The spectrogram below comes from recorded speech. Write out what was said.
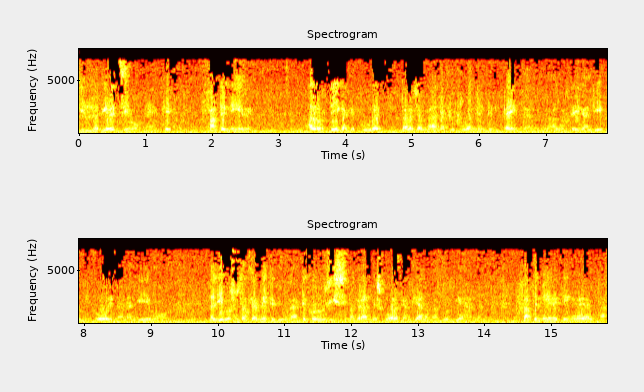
in una direzione che fa temere all'Ortega che pure dalla Germania culturalmente dipende, all'Ortega allievo di Cohen, allievo, allievo sostanzialmente di una decorosissima grande scuola kantiana bandurgiana, fa temere che in realtà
